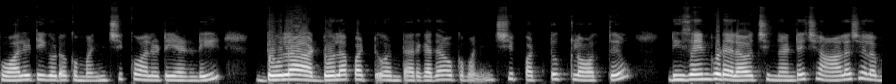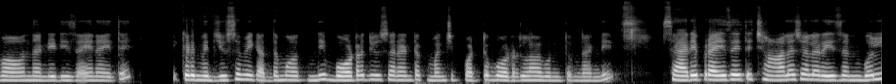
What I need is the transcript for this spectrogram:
క్వాలిటీ కూడా ఒక మంచి క్వాలిటీ అండి. డోలా డోలా పట్టు అంటారు కదా ఒక మంచి పట్టు క్లాత్. డిజైన్ కూడా ఎలా వచ్చిందంటే చాలా చాలా బాగుందండి డిజైన్ అయితే. ఇక్కడ మీరు చూస్తే మీకు అర్థమవుతుంది. బోర్డర్ చూసారంటే ఒక మంచి పట్టు బోర్డర్ లాగా ఉంటుందండి. శారీ ప్రైస్ అయితే చాలా చాలా రీజనబుల్.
